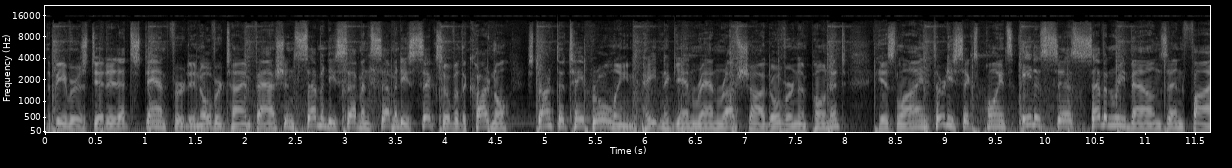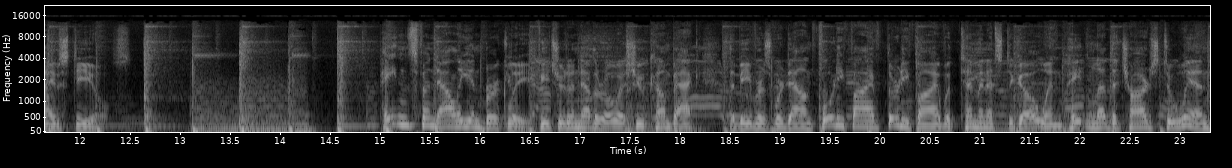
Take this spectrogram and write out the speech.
The Beavers did it at Stanford in overtime fashion, 77-76 over the Cardinal. Start the tape rolling. Payton again ran roughshod over an opponent. His line, 36 points, 8 assists, 7 rebounds, and 5 steals. Payton's finale in Berkeley featured another OSU comeback. The Beavers were down 45-35 with 10 minutes to go when Payton led the charge to win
